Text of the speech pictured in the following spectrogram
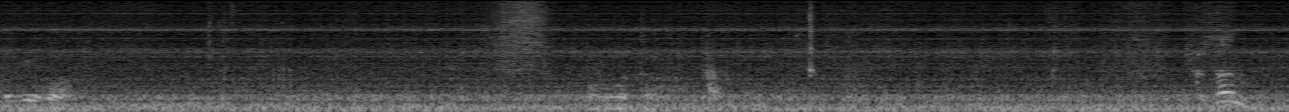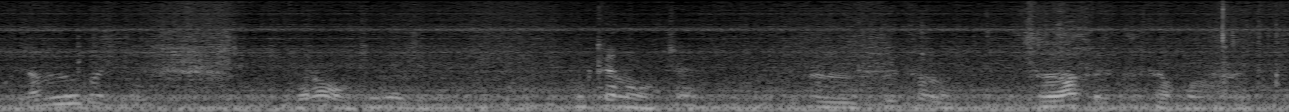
크기가 모르겠다 저산 잡는 거지. 너랑 어찌되지 국회는 어째 응, 불편해. 전화도 불편하고.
